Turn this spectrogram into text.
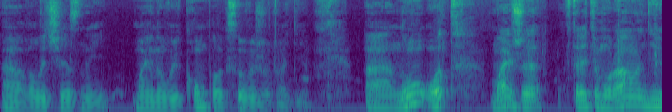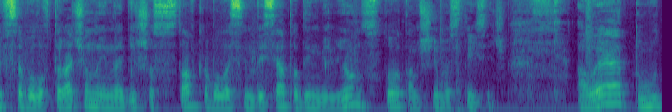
величезний майновий комплекс у Вижгороді. Е, ну, от, майже в третьому раунді все було втрачено, і найбільша ставка була 71 мільйон 100 там чимось тисяч. Але тут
